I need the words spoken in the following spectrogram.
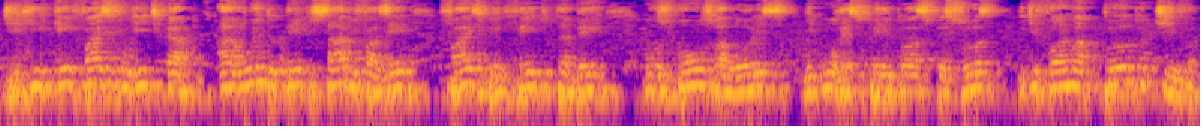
de que quem faz política há muito tempo sabe fazer, faz bem feito também, com os bons valores e com respeito às pessoas e de forma produtiva.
